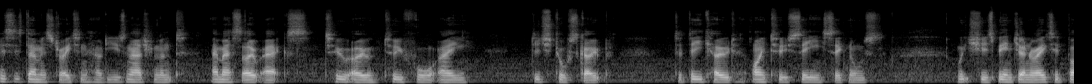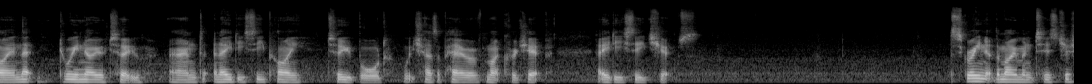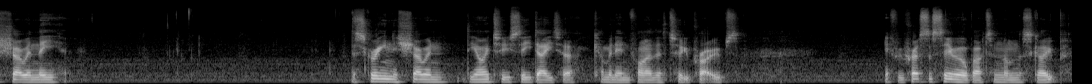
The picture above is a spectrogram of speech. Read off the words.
This is demonstrating how to use an Agilent MSOX2024A digital scope to decode I2C signals which is being generated by a Netduino 2 and an ADC Pi 2 board which has a pair of microchip ADC chips. The screen at the moment is just showing the the screen is showing the I2C data coming in via the two probes if we press the serial button on the scope,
